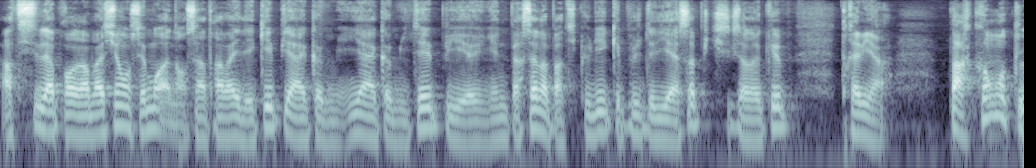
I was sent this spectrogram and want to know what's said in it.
artistique de la programmation, c'est moi. Non, c'est un travail d'équipe, il, y a un comité, puis euh, il y a une personne en particulier qui est plus dédiée à ça, puis qui s'en occupe très bien. Par contre,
